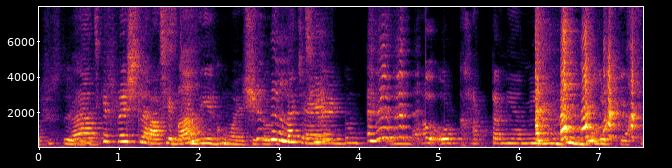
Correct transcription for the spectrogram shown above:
অসুস্থ আজকে ফ্রেশ লাগছে মা। দিয়ে ঘুমাইছি সুন্দর লাগছে। একদম ওর খাটটা নিয়ে আমি যুদ্ধ করতেছি।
